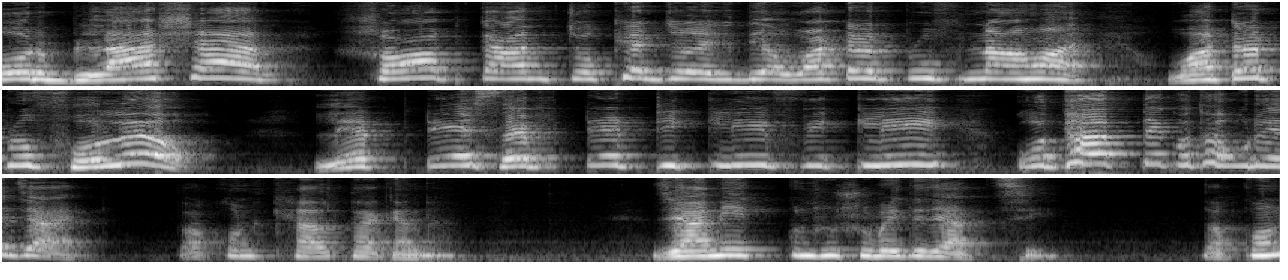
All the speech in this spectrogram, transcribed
ওর ব্লাশার সব কান চোখের জলে যদি ওয়াটারপ্রুফ না হয় ওয়াটারপ্রুফ হলেও লেফটে সেফটে টিকলি, ফিকলি কোথাতে কোথাও উড়ে যায়, তখন খেয়াল থাকে না। যে আমি একটু শ্বশুরবাড়িতে যাচ্ছি, তখন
